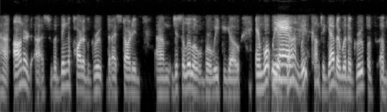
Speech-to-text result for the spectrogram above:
uh, honored us with being a part of a group that I started um, just a little over a week ago. And what we Yes. have done, we've come together with a group of, of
